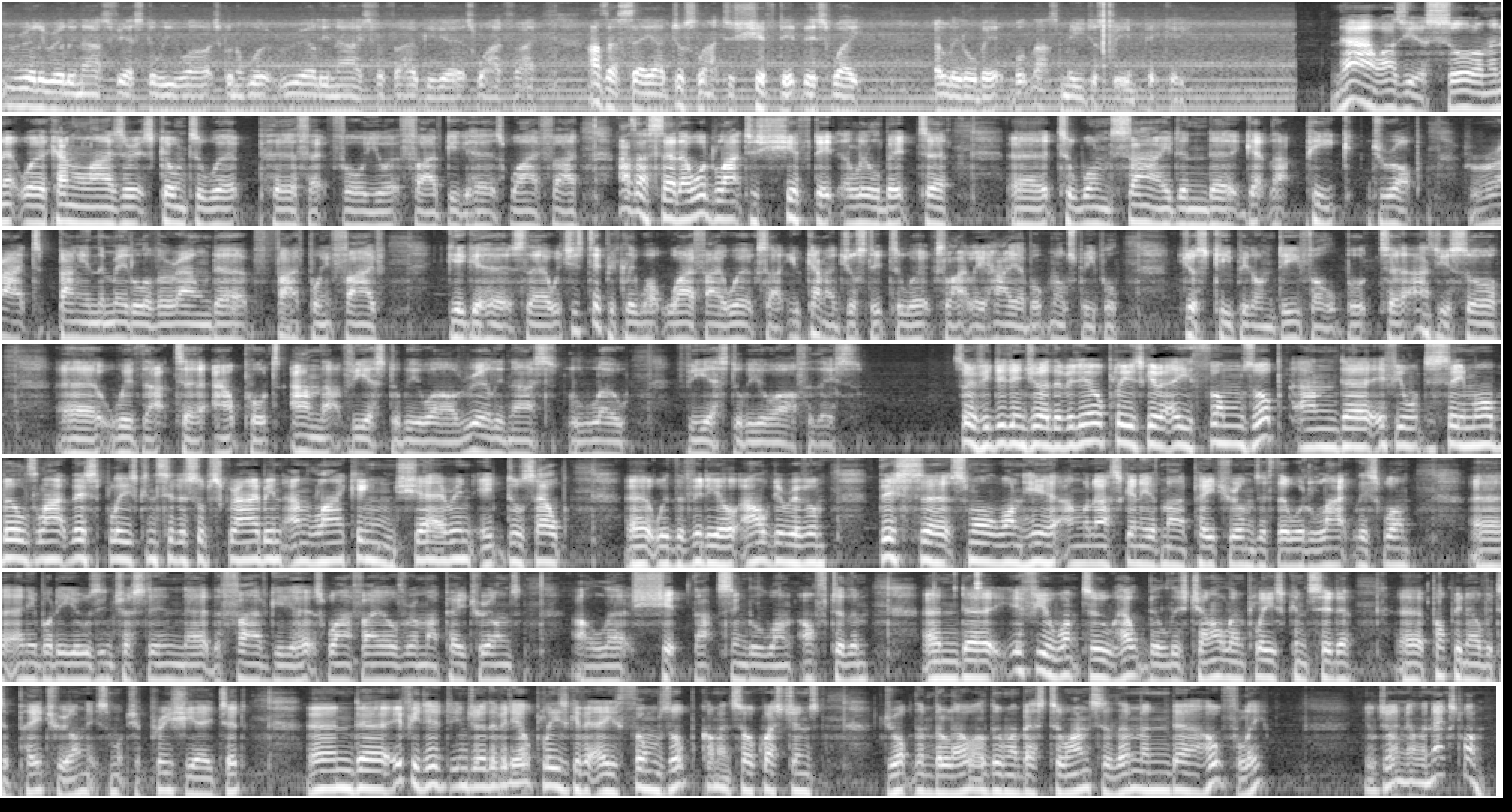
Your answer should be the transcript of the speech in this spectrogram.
really really nice VSWR it's going to work really nice for 5 gigahertz Wi-Fi. As I say I'd just like to shift it this way a little bit, but that's me just being picky. Now, as you saw on the network analyzer, it's going to work perfect for you at 5 gigahertz Wi-Fi. As I said, I would like to shift it a little bit uh, uh, to one side and uh, get that peak drop right bang in the middle of around uh, 5.5 gigahertz there, which is typically what Wi-Fi works at. You can adjust it to work slightly higher, but most people just keep it on default. But uh, as you saw uh, with that uh, output and that VSWR, really nice low VSWR for this. So if you did enjoy the video, please give it a thumbs up. And uh, if you want to see more builds like this, please consider subscribing and liking and sharing. It does help uh, with the video algorithm. This uh, small one here, I'm going to ask any of my Patreons if they would like this one. Uh, anybody who's interested in uh, the 5 gigahertz Wi-Fi over on my Patreons, I'll uh, ship that single one off to them. And uh, if you want to help build this channel, then please consider uh, popping over to Patreon. It's much appreciated. And uh, if you did enjoy the video, please give it a thumbs up. Comments or questions, drop them below. I'll do my best to answer them. And hopefully, you'll join me on the next one.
